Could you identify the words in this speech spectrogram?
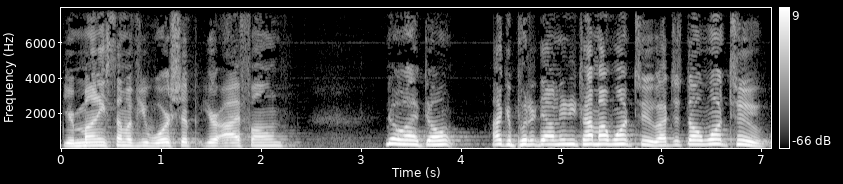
your money. Some of you worship your iPhone. No, I don't. I can put it down anytime I want to. I just don't want to.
